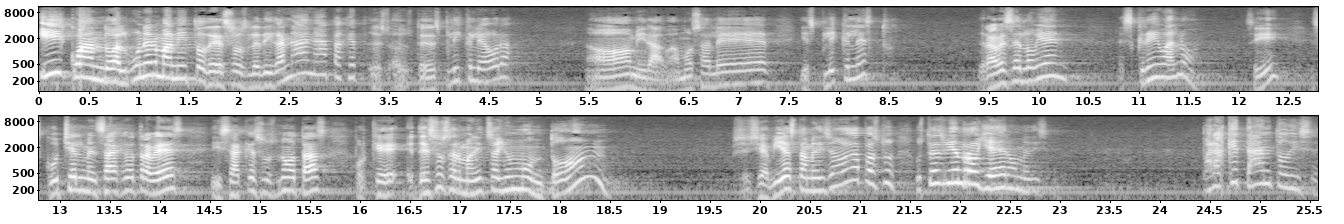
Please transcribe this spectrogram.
Y cuando algún hermanito de esos le diga, no, no, ¿para qué? Usted explíquele ahora. No, mira, vamos a leer y explíquele esto. Grábeselo bien, escríbalo, ¿sí? escuche el mensaje otra vez y saque sus notas, porque de esos hermanitos hay un montón. Pues, si había hasta me dicen, oiga, pues usted es bien rollero, me dice. ¿Para qué tanto? Dice.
